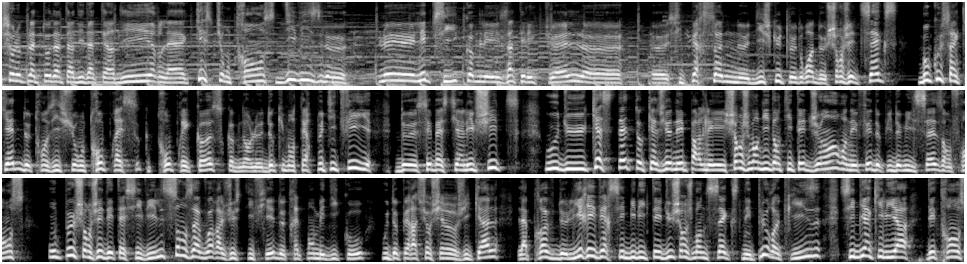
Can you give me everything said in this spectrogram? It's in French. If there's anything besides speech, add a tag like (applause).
Sur le plateau d'Interdit d'interdire. La question trans divise le, les psys comme les intellectuels. Euh, euh, si personne ne discute le droit de changer de sexe, Beaucoup s'inquiètent de transitions trop, trop, précoces, comme dans le documentaire Petite fille de Sébastien Lifshitz, ou du casse-tête occasionné par les changements d'identité de genre. En effet, depuis 2016, en France, on peut changer d'état civil sans avoir à justifier de traitements médicaux ou d'opérations chirurgicales. La preuve de l'irréversibilité du changement de sexe n'est plus requise, si bien qu'il y a des trans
